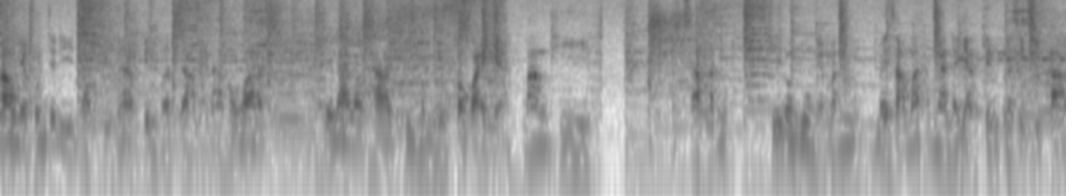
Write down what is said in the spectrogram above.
เราเนี่ยควรจะดีท็อกผิวหน้าเป็นประจำนะ เพราะว่าเวลาเราทาครีมบำรุงเข้าไปเนี่ยบางทีสารที่บำรุงเนี่ยมันไม่สามารถทำงานได้อย่างเต็มประสิทธิภาพ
